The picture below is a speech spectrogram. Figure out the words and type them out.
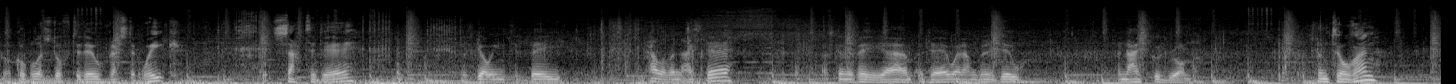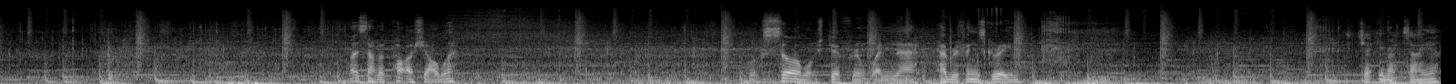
Got a couple of stuff to do rest of the week. It's Saturday is going be hell of a nice day. That's going to be um, a day when I'm going to do a nice good run. Until then, let's have a potter shall we? Looks so much different when uh, everything's green. Checking my tyre,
